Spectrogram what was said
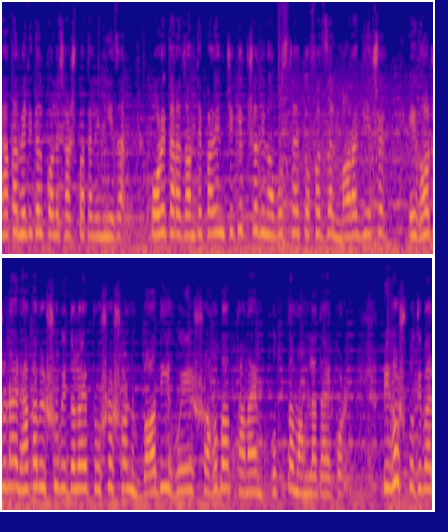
ঢাকা মেডিকেল কলেজ হাসপাতালে নিয়ে যান। পরে তারা জানতে পারেন চিকিৎসাধীন অবস্থায় তোফাজ্জাল মারা গিয়েছেন। এই ঘটনায় ঢাকা বিশ্ববিদ্যালয়ের প্রশাসন বাদী হয়ে শাহবাগ থানায় হত্যা মামলা দায়ের করেন। বৃহস্পতিবার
